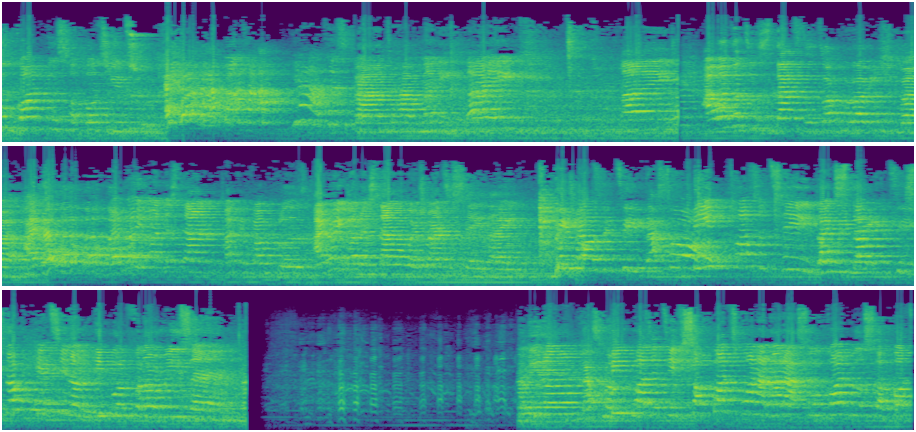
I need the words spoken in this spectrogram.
so God will support you too? yeah, this bound to have money. Like, like. I wanted to start to talk rubbish, but I I know you understand. My people close. I know you understand what we're trying to say. Like, be positive. That's all. be positive. Like, stop, hate on people for no reason. you know, be positive, support one another so God will support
